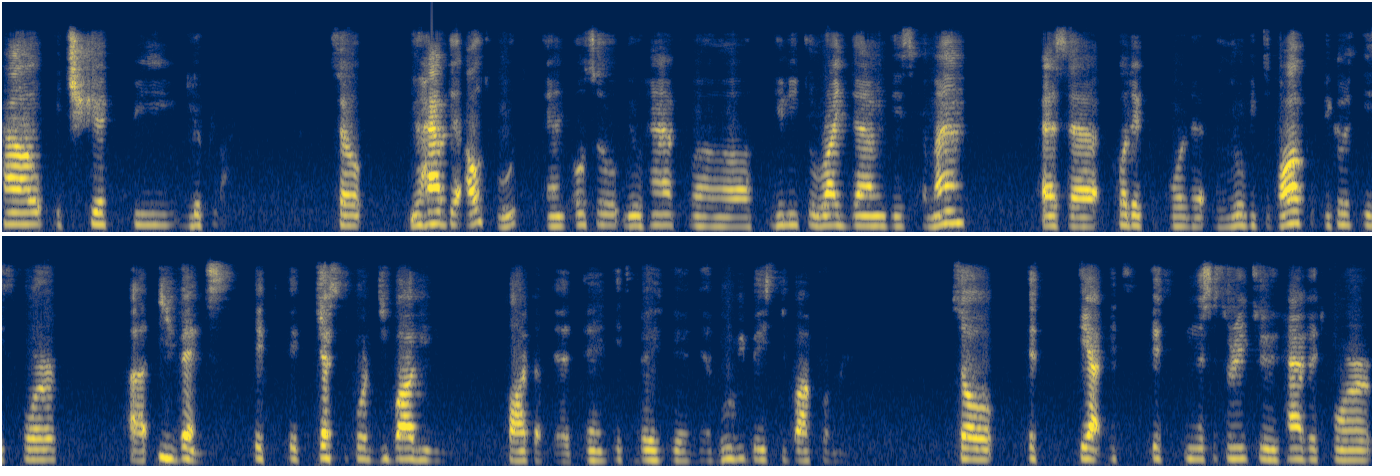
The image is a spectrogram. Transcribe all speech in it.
how it should be look like. So you have the output and also you have uh, you need to write down this command as a codec for the Ruby debug because it's for uh, events. It it's just for debugging part of it, and it's based the, the Ruby-based debug format. So it yeah it's it's necessary to have it for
